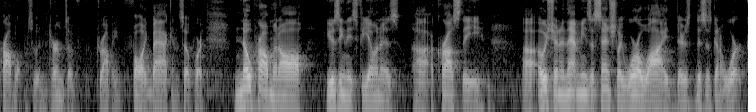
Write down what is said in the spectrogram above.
problems in terms of dropping, falling back and so forth. No problem at all using these Fionas uh, across the uh, ocean, and that means essentially worldwide, there's, this is going to work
